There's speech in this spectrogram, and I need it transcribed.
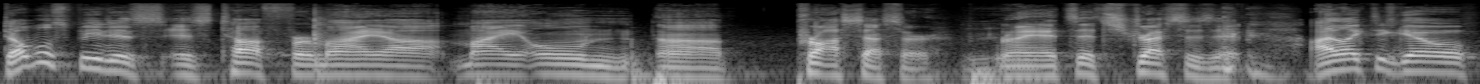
Double speed is, is tough for my uh, my own uh, processor, right? It's, it stresses it. I like to go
